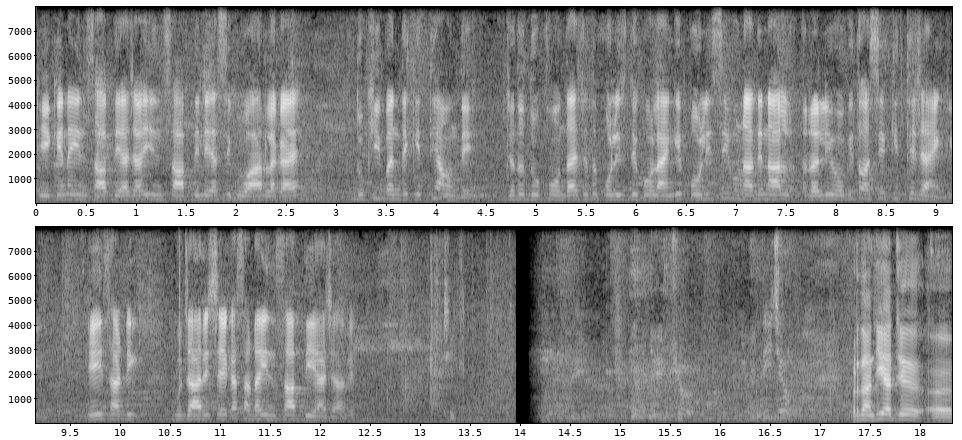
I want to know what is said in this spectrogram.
ਠੀਕ ਹੈ ਨਾ ਇਨਸਾਫ ਦਿਆ ਜਾਵੇ। ਇਨਸਾਫ ਦੇ ਲਈ ਅਸੀਂ ਗੁਹਾਰ ਲਗਾਏ। ਦੁਖੀ ਬੰਦੇ ਕਿੱਥੇ ਆਉਂਦੇ? ਜਦੋਂ ਦੁੱਖ ਹੁੰਦਾ ਹੈ ਜਦੋਂ ਪੁਲਿਸ ਦੇ ਕੋਲ ਆਏਗੇ ਪੁਲਿਸ ਹੀ ਉਹਨਾਂ ਦੇ ਨਾਲ ਰਲੀ ਹੋਗੀ ਤਾਂ ਅਸੀਂ ਕਿੱਥੇ ਜਾਏਂਗੇ? ਇਹ ਸਾਡੀ ਗੁਜ਼ਾਰਿਸ਼ ਹੈ ਕਿ ਸਾਡਾ ਇਨਸਾਫ ਦਿਆ ਜਾਵੇ। ਠੀਕ। ਪ੍ਰਧਾਨ ਜੀ ਅੱਜ ਅ,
